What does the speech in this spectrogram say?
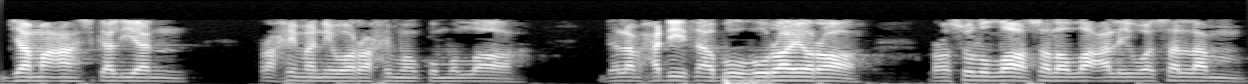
jamaah sekalian rahimani wa rahimakumullah dalam hadis Abu Hurairah Rasulullah sallallahu alaihi wasallam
